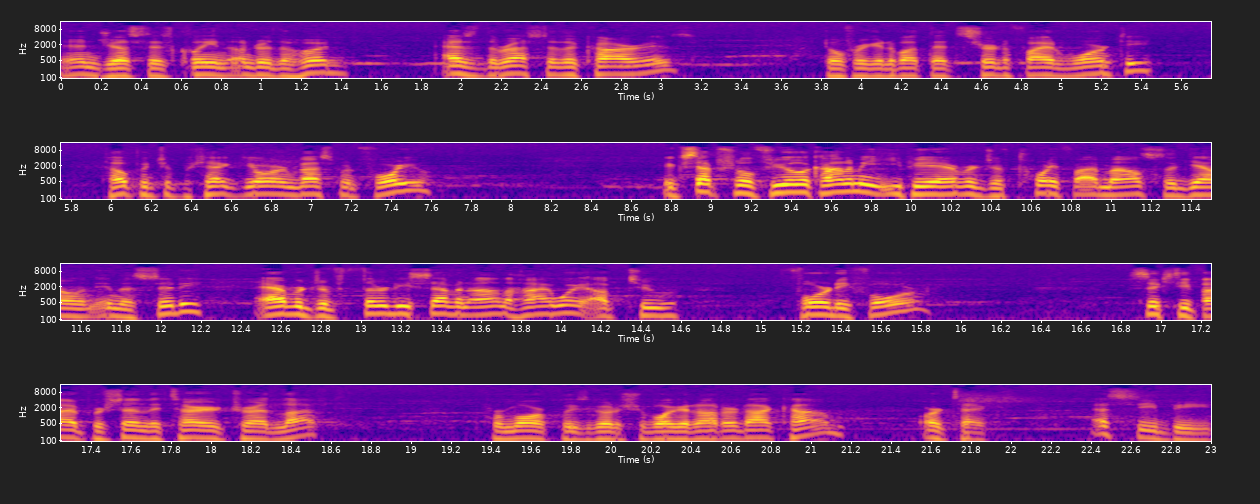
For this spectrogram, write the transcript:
And just as clean under the hood as the rest of the car is. Don't forget about that certified warranty, helping to protect your investment for you. Exceptional fuel economy, EPA average of 25 miles to the gallon in the city, average of 37 on the highway up to 44. 65% of the tire tread left. For more, please go to sheboyganauto.com or text SCB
